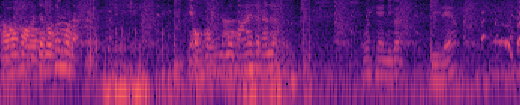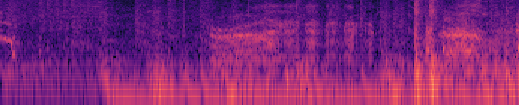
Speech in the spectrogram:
เอาของอาจจะนกให้หมดอะจำแจ่มของของไม่มึงตาบัวไม้ยแค่นั้นแหละโอ้ยแค่นี้ก็ดีแล้วเฮ้ยชิชิชิชิ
